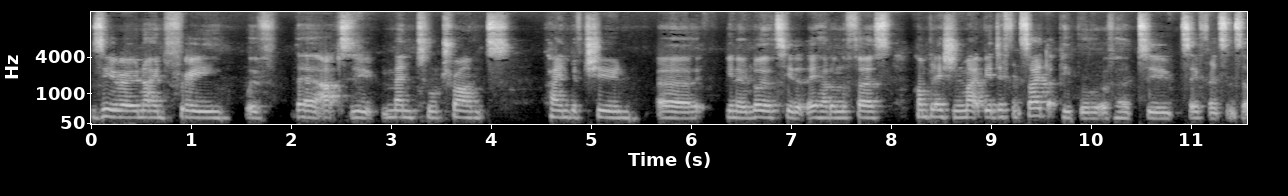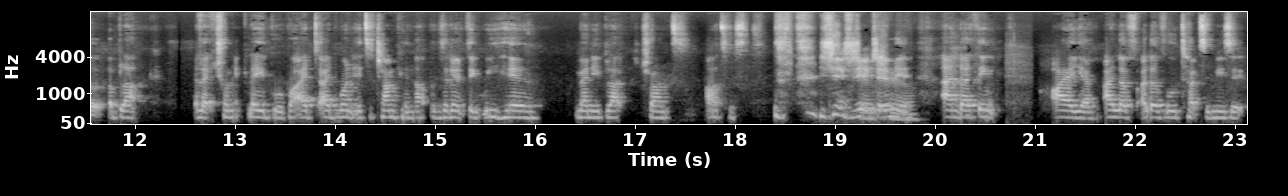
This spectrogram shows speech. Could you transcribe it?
093 with their absolute mental trance kind of tune uh, you know loyalty that they had on the first compilation might be a different side that people have heard to say for instance a, a black electronic label but I'd, I'd wanted to champion that because I don't think we hear many black trance artists you- know I mean? and I think I yeah I love I love all types of music,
